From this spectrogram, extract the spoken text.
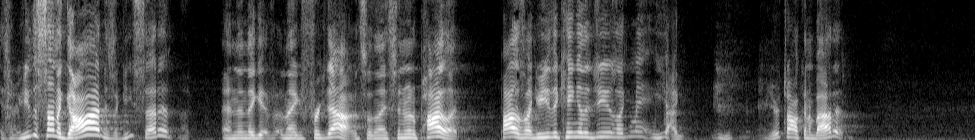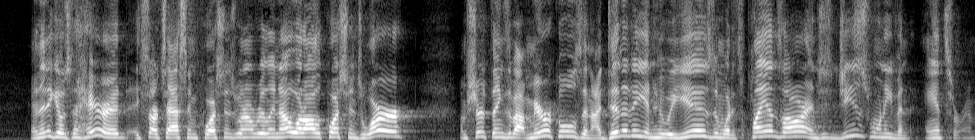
Is, are you the son of God? He's like, he said it. And then they get, and they get freaked out. And so then they send him to Pilate. Pilate's like, are you the king of the Jews? Like, man, yeah, you're talking about it. And then he goes to Herod. He starts asking him questions. We don't really know what all the questions were. I'm sure things about miracles and identity and who he is and what his plans are. And just, Jesus won't even answer him.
